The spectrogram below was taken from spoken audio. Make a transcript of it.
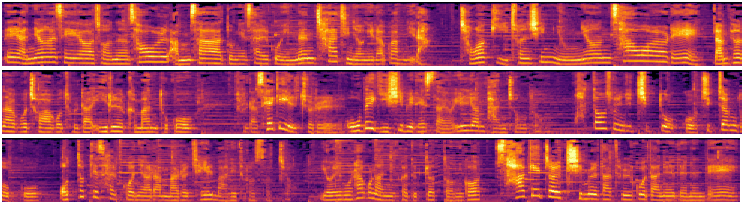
네, 안녕하세요. 저는 서울 암사동에 살고 있는 차진영이라고 합니다. 정확히 2016년 4월에 남편하고 저하고 둘 다 일을 그만두고 둘 다 세계 일주를 520일 했어요. 1년 반 정도. 갔다 와서 이제 집도 없고 직장도 없고 어떻게 살 거냐란 말을 제일 많이 들었었죠. 여행을 하고 나니까 느꼈던 것 사계절 짐을 다 들고 다녀야 되는데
